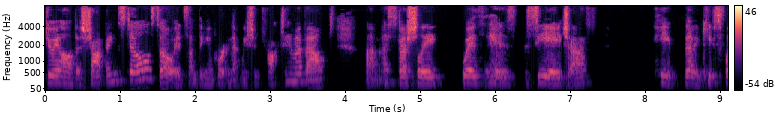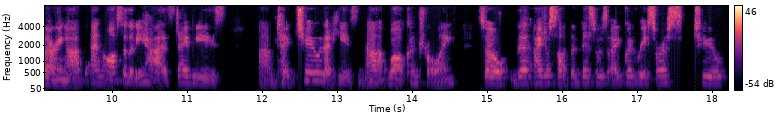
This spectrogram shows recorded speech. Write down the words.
doing all the shopping still, so it's something important that we should talk to him about, um, especially with his CHF he, that it keeps flaring up, and also that he has diabetes um, type two that he's not well controlling. So that I just thought that this was a good resource to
